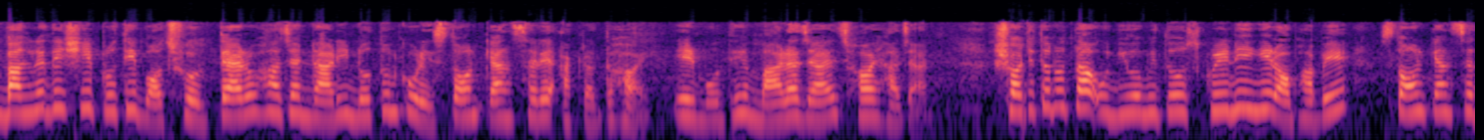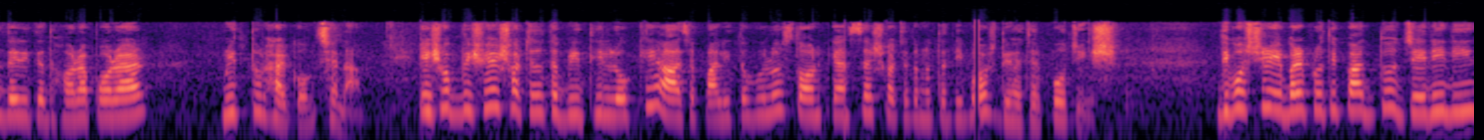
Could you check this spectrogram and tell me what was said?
বাংলাদেশে প্রতি বছর তেরো হাজার নারী নতুন করে স্তন ক্যান্সারে আক্রান্ত হয়। এর মধ্যে মারা যায় ছয় হাজার। সচেতনতা ও নিয়মিত স্ক্রিনিং এর অভাবে স্তন ক্যান্সার দেরিতে ধরা পড়ার মৃত্যুর হার কমছে না। এসব বিষয়ে সচেতনতা বৃদ্ধির লক্ষ্যে আজ পালিত হলো স্তন ক্যান্সার সচেতনতা দিবস দুই হাজার পঁচিশ। দিবসটির এবারের প্রতিপাদ্য, জেনে নিন,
